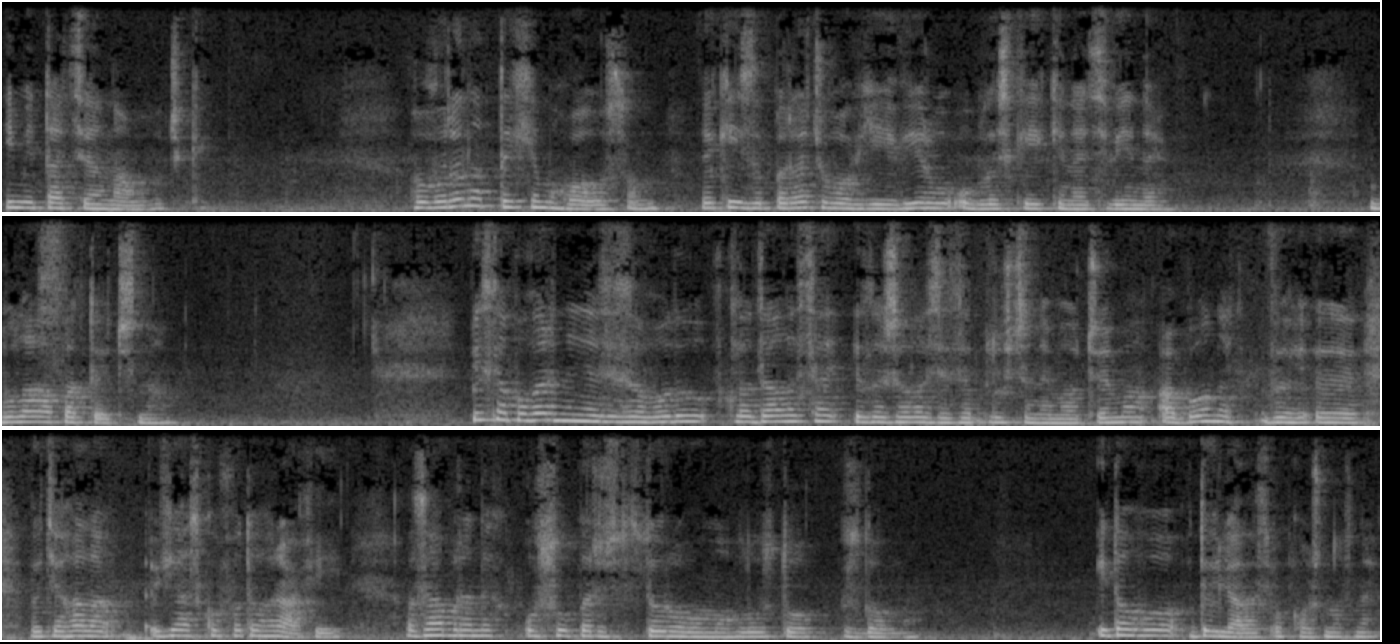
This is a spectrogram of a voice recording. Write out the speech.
імітація наволочки. Говорила тихим голосом, який заперечував її віру у близький кінець війни. Була апатична. Після повернення зі заводу вкладалася і лежала зі заплющеними очима або е, витягала в'язку фотографій, забраних усупереч здоровому глузду з дому. І довго вдивлялась у кожну з них.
